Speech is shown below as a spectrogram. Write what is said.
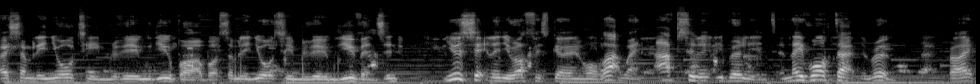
or somebody in your team reviewing with you, Bob, or somebody in your team reviewing with you, Vincent. You're sitting in your office going, "Well, that went absolutely brilliant," and they've walked out the room, right?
